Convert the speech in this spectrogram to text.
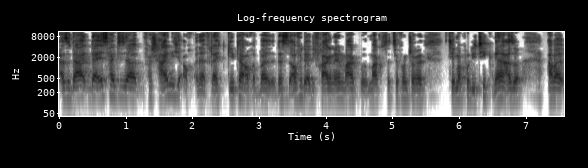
also da, da ist halt dieser wahrscheinlich auch, oder vielleicht geht da auch, das ist auch wieder die Frage, ne? Markus hat ja vorhin schon gesagt, das Thema Politik, ne? Also, aber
